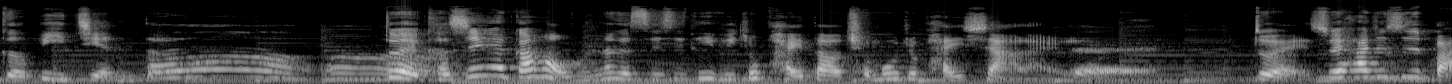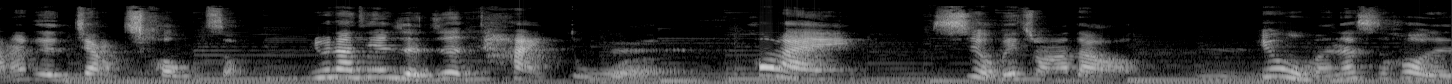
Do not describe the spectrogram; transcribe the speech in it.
隔壁间的，哦，对，可是因为刚好我们那个 CCTV 就拍到，全部就拍下来了，对，对，所以他就是把那个这样抽走，因为那天人真的太多了，后来是有被抓到。因为我们那时候的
